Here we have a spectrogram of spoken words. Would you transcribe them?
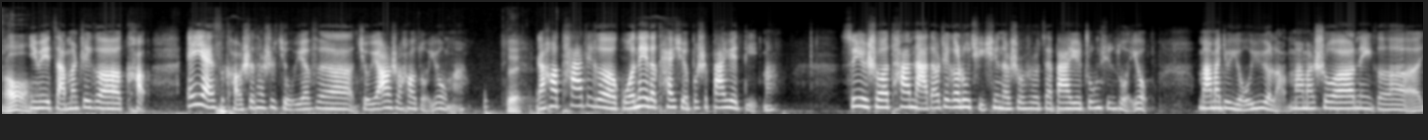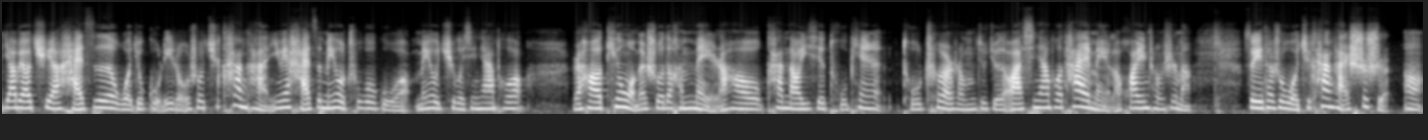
哦。因为咱们这个考 AES 考试，它是九月份，九月二十号左右嘛。对。然后他这个国内的开学不是八月底嘛？所以说他拿到这个录取信的时候是在八月中旬左右。妈妈就犹豫了。妈妈说：“那个要不要去啊？”孩子我就鼓励着我说：“去看看，因为孩子没有出过国，没有去过新加坡。”然后听我们说的很美，然后看到一些图片、图册什么，就觉得哇，新加坡太美了，花园城市嘛。所以他说我去看看试试，嗯。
